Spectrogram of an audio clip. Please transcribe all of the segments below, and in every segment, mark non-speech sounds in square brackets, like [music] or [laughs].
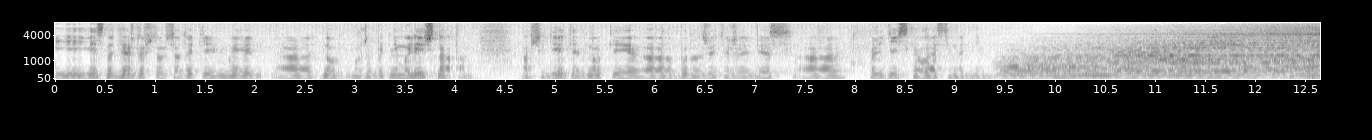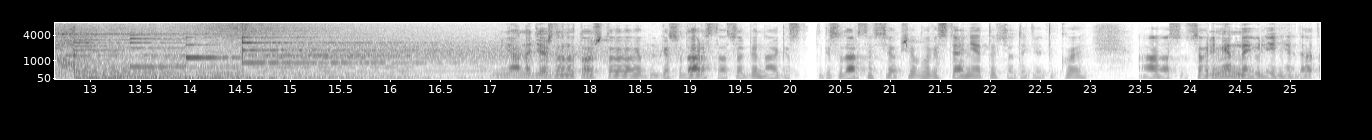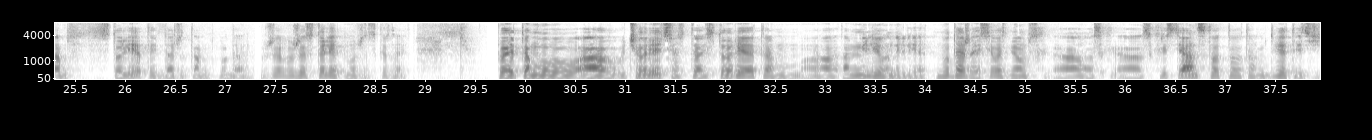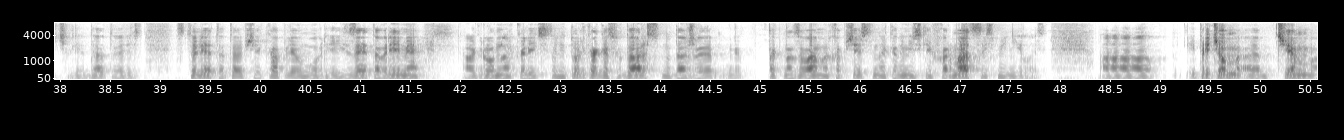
И есть надежда, что все-таки мы, э, ну, может быть, не мы лично, а там наши дети, внуки э, будут жить уже без э, политической власти над ним. У меня надежда на то, что государство, особенно государство всеобщего благосостояния, это все-таки такое современное явление, да, там сто лет и даже там, ну да, уже уже сто лет можно сказать. Поэтому а у человечества история там, а, там миллионы лет. Ну, даже если возьмем с, а, с, а, с христианства, то там две тысячи лет, да, то есть сто лет это вообще капля в море. И за это время огромное количество не только государств, но даже так называемых общественно-экономических формаций сменилось. И причем, э, чем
